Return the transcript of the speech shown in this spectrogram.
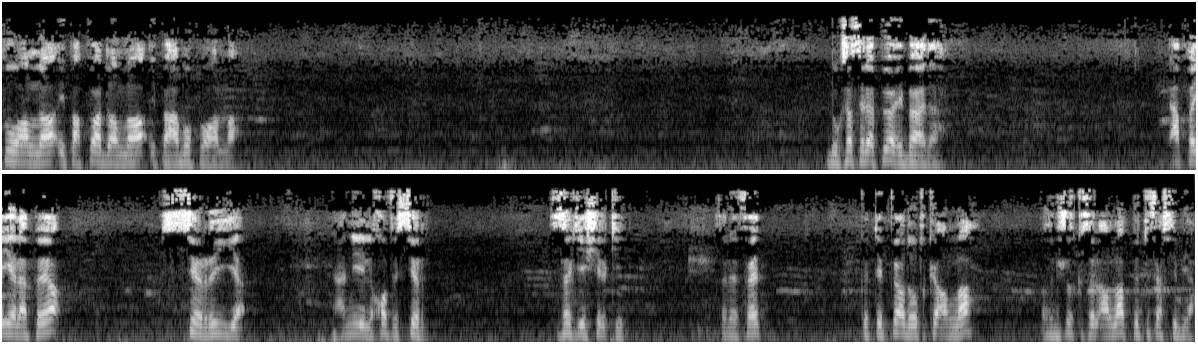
pour Allah et par peur d'Allah et par amour pour Allah donc ça c'est la peur ibada après il y a la peur sirriya يعني le khof sir C'est ça qui est shirki. C'est le fait que tu aies peur d'autre que Allah, dans une chose que seul Allah peut te faire si bien.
